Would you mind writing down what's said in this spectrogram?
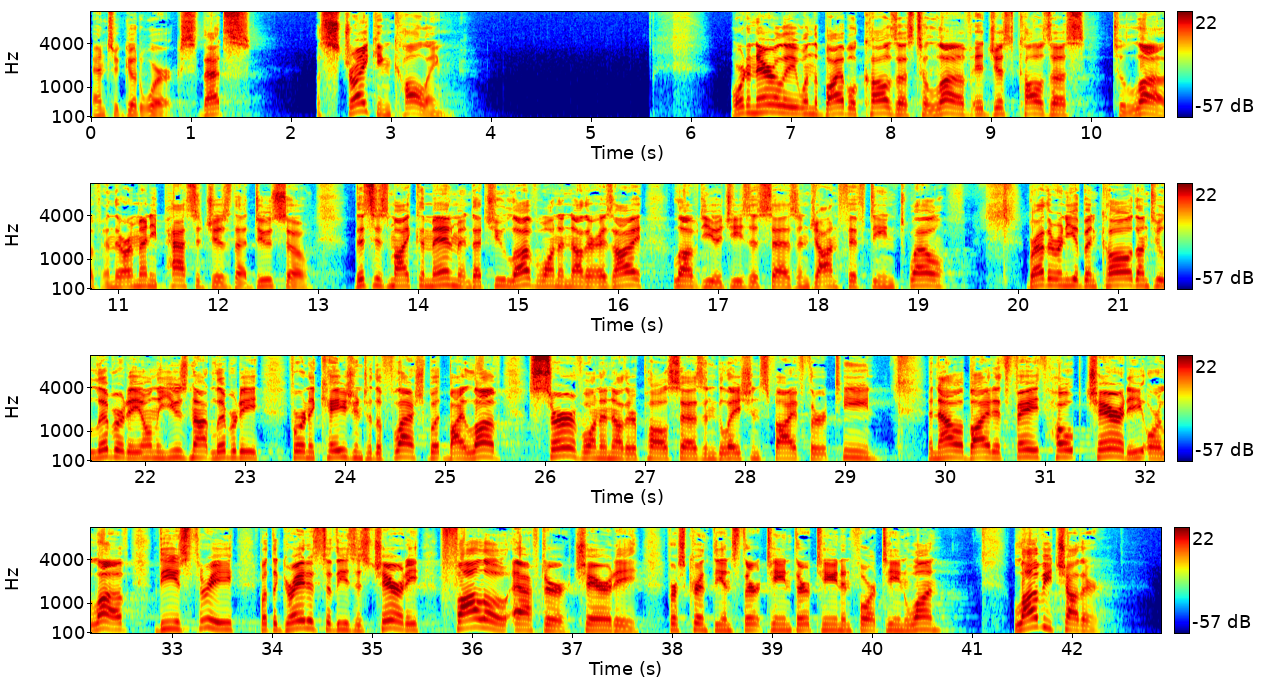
and to good works. That's a striking calling. Ordinarily, when the Bible calls us to love, it just calls us to love, and there are many passages that do so. This is my commandment that you love one another as I loved you, Jesus says in John 15 12. Brethren, ye have been called unto liberty, only use not liberty for an occasion to the flesh, but by love serve one another, Paul says in Galatians 5:13. And now abideth faith, hope, charity, or love, these three, but the greatest of these is charity. Follow after charity. 1 Corinthians 13, 13 and 14, 1. Love each other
